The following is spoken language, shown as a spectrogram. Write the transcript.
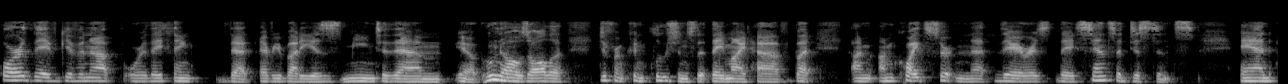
Or they've given up, or they think that everybody is mean to them. You know, who knows all the different conclusions that they might have. But I'm I'm quite certain that there is they sense a distance, and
